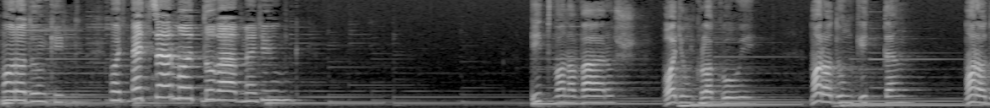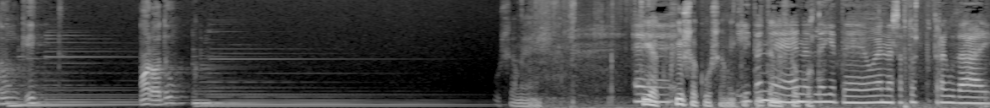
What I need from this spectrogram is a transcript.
Maradunk itt, vagy egyszer majd tovább megyünk. Itt van a város, vagyunk lakói, maradunk itten, maradunk itt, maradunk. Puxa. Τι, ε, ποιους ακούσαμε εκεί ήταν, ήταν αυτό ένας που... λέγεται, ο ένας αυτός που τραγουδάει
